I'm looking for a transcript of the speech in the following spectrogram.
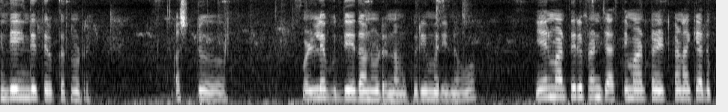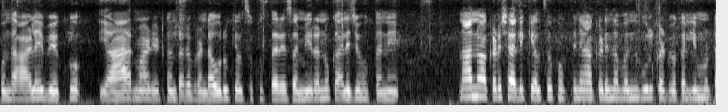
ಹಿಂದೆ ಹಿಂದೆ ತಿರುಗ್ತದೆ ನೋಡ್ರಿ. ಅಷ್ಟು ಒಳ್ಳೆ ಬುದ್ಧಿ ಇದಾವೆ ನೋಡ್ರಿ ನಮ್ಮ ಕುರಿ ಮರಿ ನಾವು. ಏನು ಮಾಡ್ತೀರಿ ಫ್ರೆಂಡ್ ಜಾಸ್ತಿ ಮಾಡ್ಕೊಂಡು ಇಟ್ಕೊಳಕ್ಕೆ ಅದಕ್ಕೊಂದು ಆಳೇ ಬೇಕು. ಯಾರು ಮಾಡಿ ಇಟ್ಕೊತಾರೆ ಫ್ರೆಂಡ್ ಅವರು ಕೆಲ್ಸಕ್ಕೆ ಹೋಗ್ತಾರೆ, ಸಮೀರನು ಕಾಲೇಜಿಗೆ ಹೋಗ್ತಾನೆ. ನಾನು ಆ ಕಡೆ ಶಾಲೆಗೆ ಕೆಲ್ಸಕ್ಕೆ ಹೋಗ್ತೀನಿ, ಆ ಕಡೆಯಿಂದ ಬಂದು ಹುಲ್ಲು ಕಟ್ಬೇಕು. ಅಲ್ಲಿ ಮುಟ್ಟ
